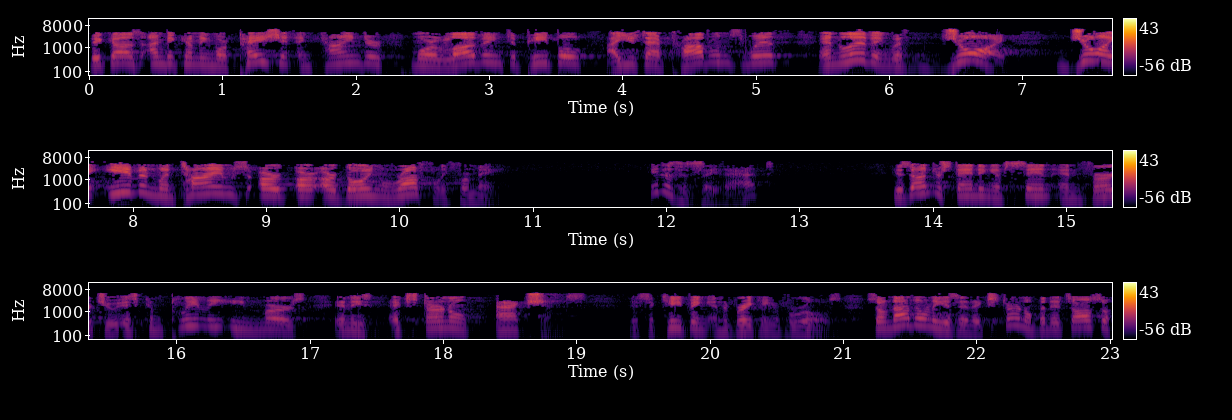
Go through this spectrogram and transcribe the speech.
because I'm becoming more patient and kinder, more loving to people I used to have problems with, and living with joy joy even when times are, are, are going roughly for me. He doesn't say that. His understanding of sin and virtue is completely immersed in these external actions. It's the keeping and the breaking of rules. So not only is it external, but it's also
